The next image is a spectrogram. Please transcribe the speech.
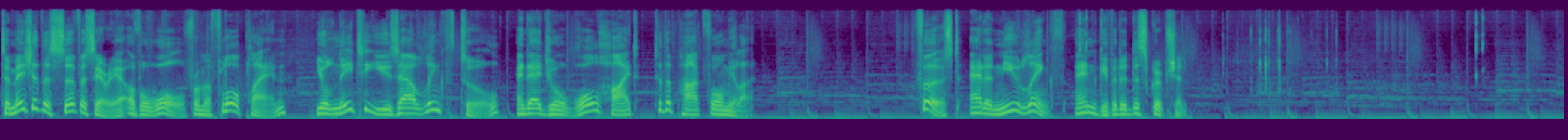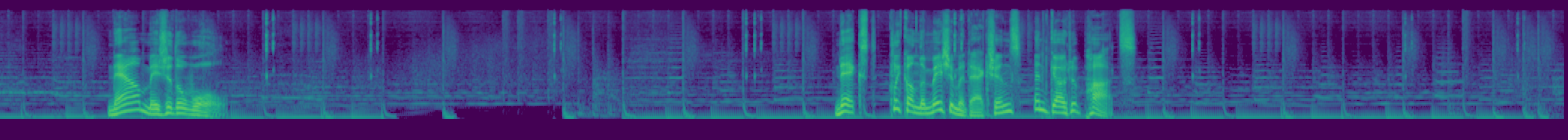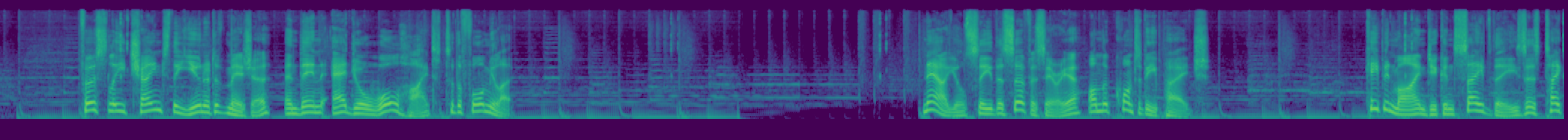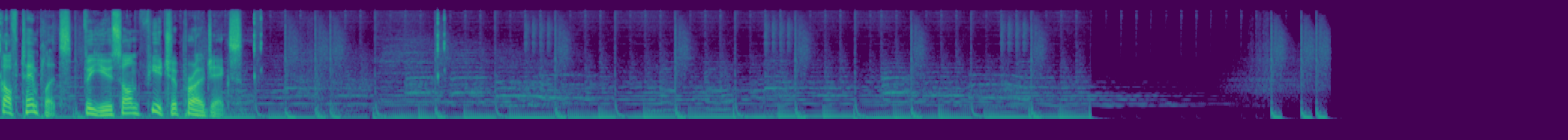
To measure the surface area of a wall from a floor plan, you'll need to use our length tool and add your wall height to the part formula. First, add a new length and give it a description. Now measure the wall. Next, click on the measurement actions and go to Parts. Firstly, change the unit of measure and then add your wall height to the formula. Now you'll see the surface area on the quantity page. Keep in mind you can save these as take-off templates for use on future projects.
